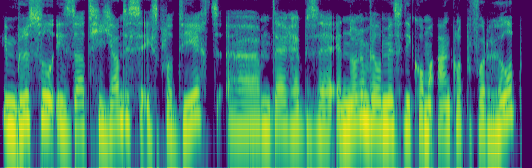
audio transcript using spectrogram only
In Brussel is dat gigantisch geëxplodeerd. Ehm, daar hebben zij enorm veel mensen die komen aankloppen voor hulp.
